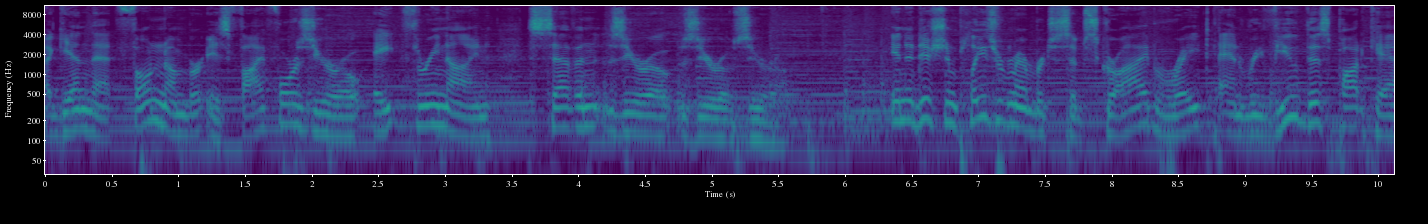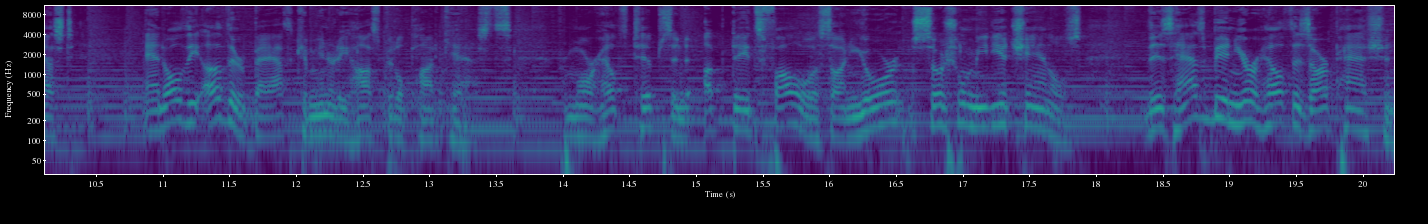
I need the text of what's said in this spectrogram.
Again, that phone number is 540 839 7000. In addition, please remember to subscribe, rate, and review this podcast and all the other Bath Community Hospital podcasts. For more health tips and updates, follow us on your social media channels. This has been Your Health is Our Passion,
